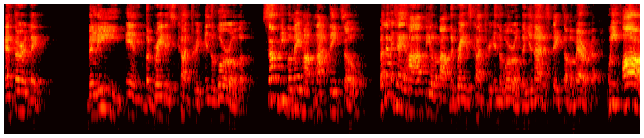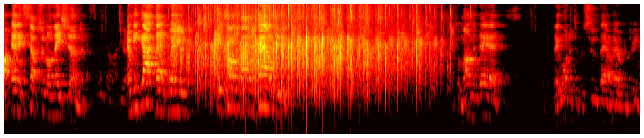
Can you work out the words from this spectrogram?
And thirdly, believe in the greatest country in the world. Some people may not, not think so, but let me tell you how I feel about the greatest country in the world, the United States of America. We are an exceptional nation. And we got that way because of our values. So mom and dad, they wanted to pursue their American dreams,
